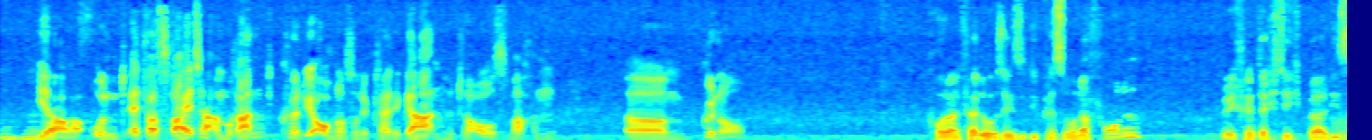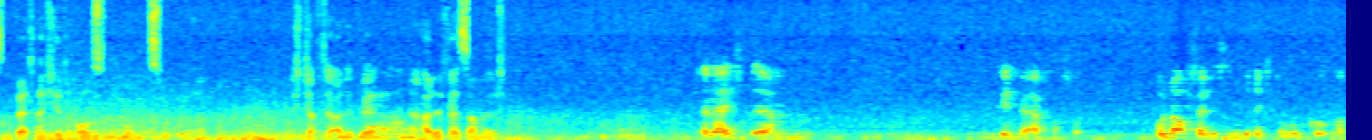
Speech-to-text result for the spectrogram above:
Mhm. Ja, und etwas weiter am Rand könnt ihr auch noch so eine kleine Gartenhütte ausmachen. Ähm, genau. Fräulein Fellow, sehen Sie die Person da vorne? Bin ich verdächtig, bei diesem Wetter hier draußen rumzuhören. Ich dachte, alle wären Ja. in der Halle versammelt. Vielleicht ähm, gehen wir einfach unauffällig in die Richtung und gucken, ob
